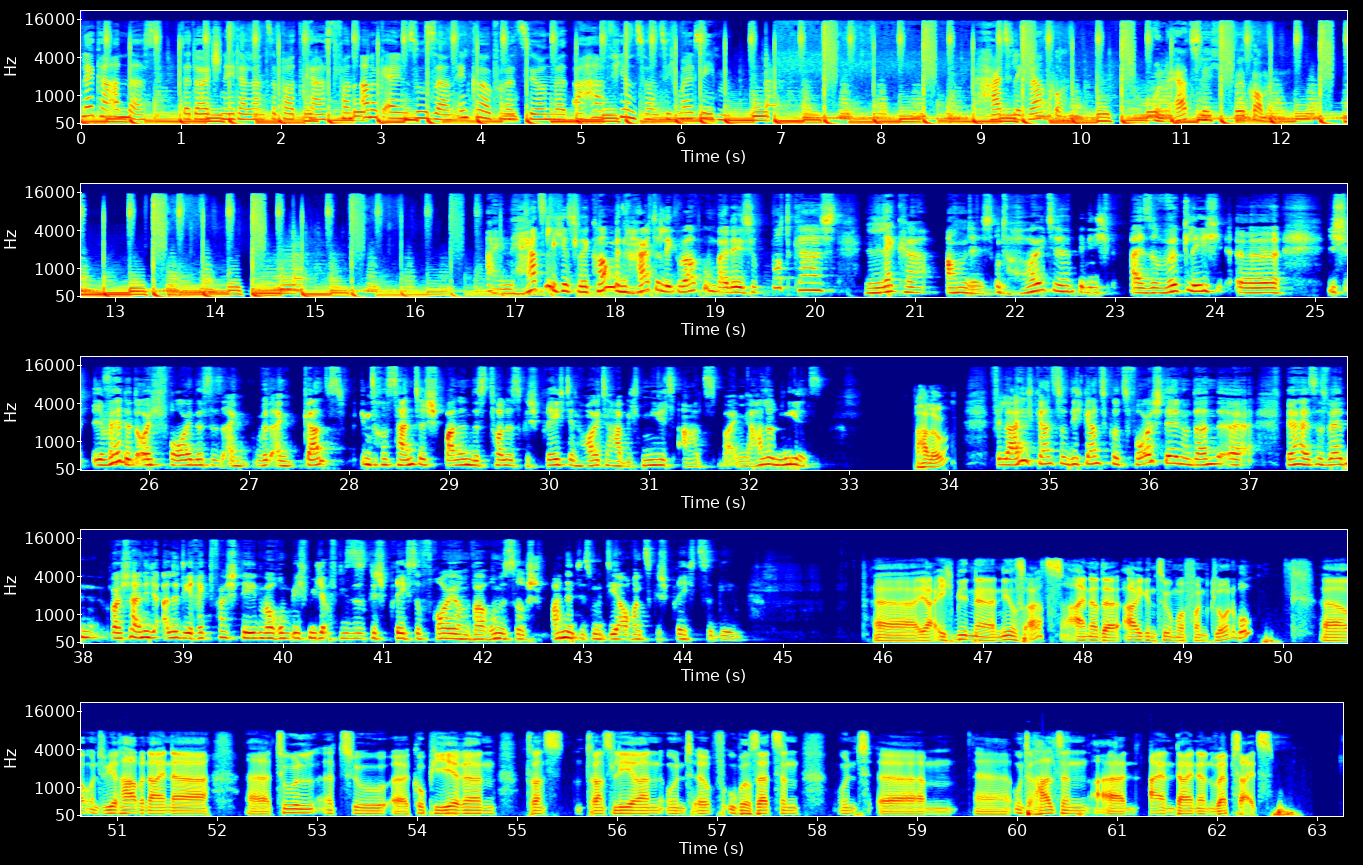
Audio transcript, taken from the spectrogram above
Lecker anders, der deutsch-niederlandse Podcast von Anuk Ellen Susan in Kooperation mit AHA 24x7. Hartelijk welkom. Und herzlich willkommen. Ein herzliches Willkommen, hartelijk welkom bei diesem Podcast Lecker anders. Und heute bin ich also wirklich, äh, ich, ihr werdet euch freuen, es ist ein, wird ein ganz interessantes, spannendes, tolles Gespräch, denn heute habe ich Nils Arzt bei mir. Hallo Nils. Hallo. Vielleicht kannst du dich ganz kurz vorstellen und dann, äh, wer heißt es, werden wahrscheinlich alle direkt verstehen, warum ich mich auf dieses Gespräch so freue und warum es so spannend ist, mit dir auch ins Gespräch zu gehen. Äh, ja, ich bin äh, Nils Arz, einer der Eigentümer von Clonable. Äh, und wir haben ein äh, Tool äh, zu äh, kopieren, trans translieren und übersetzen und ähm, unterhalten an, an deinen Websites.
